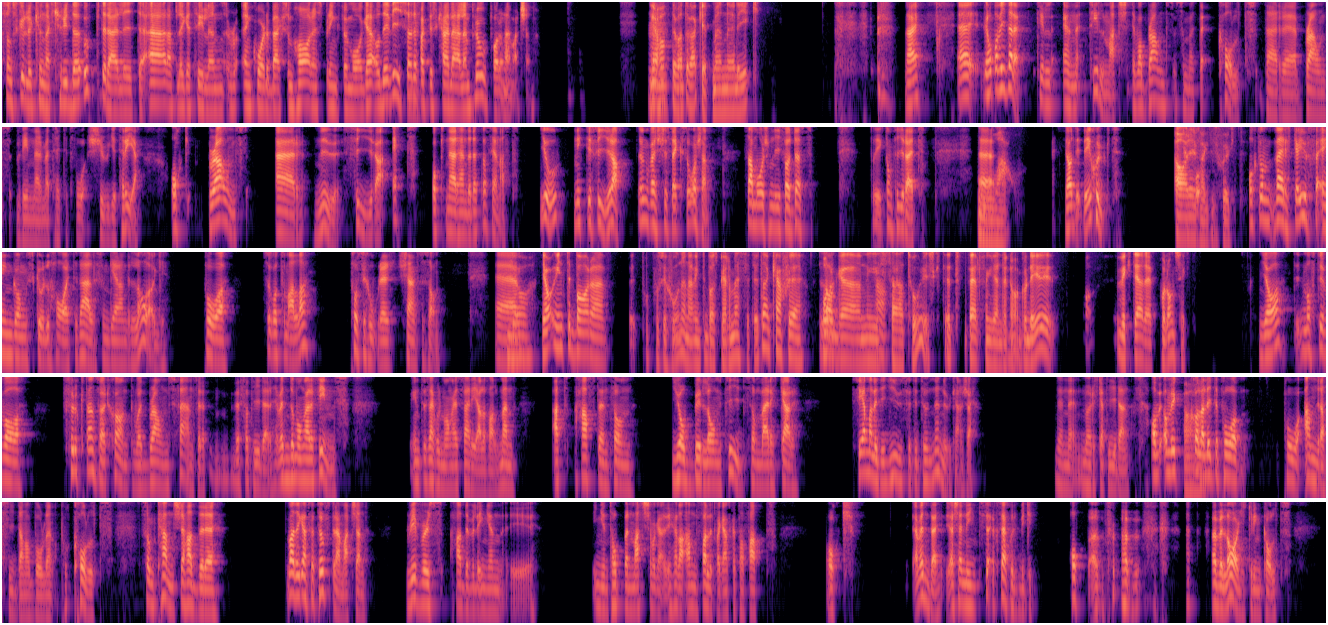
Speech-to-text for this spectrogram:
som skulle kunna krydda upp det där lite är att lägga till en, en quarterback som har en springförmåga och det visade Mm. faktiskt Kyle Allen prov på den här matchen. Mm. Ja, det var inte vackert, men eh, det gick. Nej. Eh, vi hoppar vidare till en till match. Det var Browns som mötte Colts där eh, Browns vinner med 32-23. Och Browns är nu 4-1. Och när hände detta senast? Jo, 94. Det är ungefär 26 år sedan. Samma år som ni föddes. Då gick de 4-1. Eh, Wow. Ja, det, det är sjukt. Ja, det är faktiskt sjukt. Och de verkar ju för en gångs skull ha ett välfungerande lag på så gott som alla positioner känns det som. Eh, Ja, ja, och inte bara på positionerna, och inte bara spelmässigt, utan kanske Lag- organisatoriskt. Ett välfungerande lag. Och det är ju viktigare på lång sikt. Ja, det måste ju vara fruktansvärt skönt att vara ett Browns-fans i dessa tider. Jag vet inte hur många det finns. Inte särskilt många i Sverige i alla fall, men att haft en sån jobbig lång tid som verkar... Ser man lite ljuset i tunneln nu kanske? Den eh, mörka tiden. Om, vi- om vi Ja. kollar lite på, på andra sidan av bollen, på Colts, som kanske hade det... De hade det ganska tufft den här matchen. Rivers hade väl ingen, eh, ingen toppenmatch. Hela anfallet var ganska tafatt. Och jag vet inte, jag känner inte sä- särskilt mycket hopp över, över, överlag kring Colts.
